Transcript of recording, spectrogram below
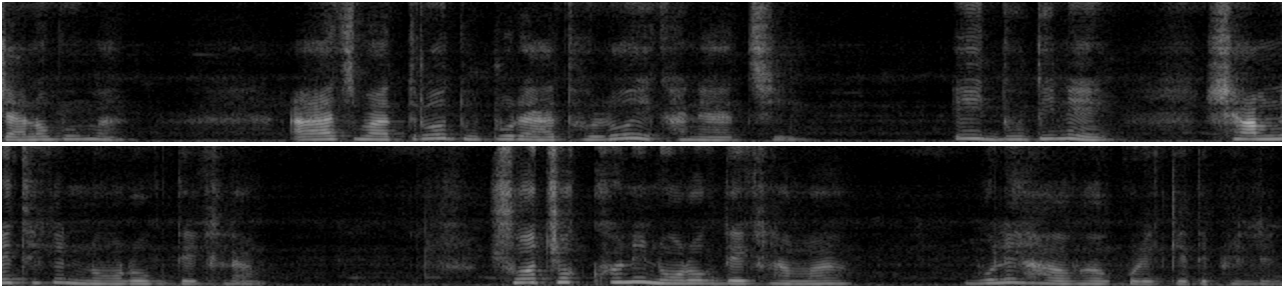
জানো বৌমা আজ মাত্র দুটো রাত হলো এখানে আছি। এই দুদিনে সামনে থেকে নরক দেখলাম। সচক্ষণে নরক দেখলাম, মা, বলে হাও হাও করে কেঁদে ফেললেন।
